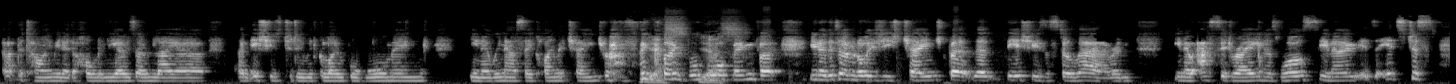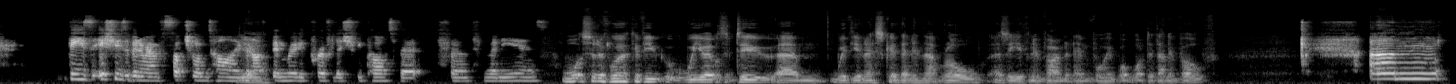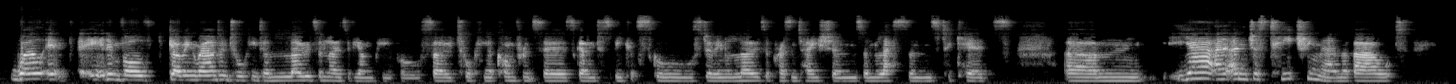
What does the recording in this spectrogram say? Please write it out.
at the time, you know, the hole in the ozone layer, um, issues to do with global warming. You know, we now say climate change rather than yes, global yes. warming, but you know, the terminology's changed, but the, the issues are still there. And you know, acid rain as was. You know, it's it's just these issues have been around for such a long time, yeah. and I've been really privileged to be part of it for, for, many years. What sort of work have you were you able to do um, with UNESCO then in that role as a youth and environment envoy? What what did that involve? Um, well, it, it involved going around and talking to loads and loads of young people. So, talking at conferences, going to speak at schools, doing loads of presentations and lessons to kids. Um, yeah, and, and, just teaching them about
